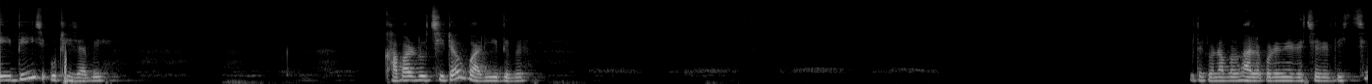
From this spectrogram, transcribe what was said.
এই দিয়েই উঠে যাবে। খাবার রুচিটাও বাড়িয়ে দেবে। দেখুন, আবার ভালো করে নেড়ে ছেড়ে দিচ্ছি।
